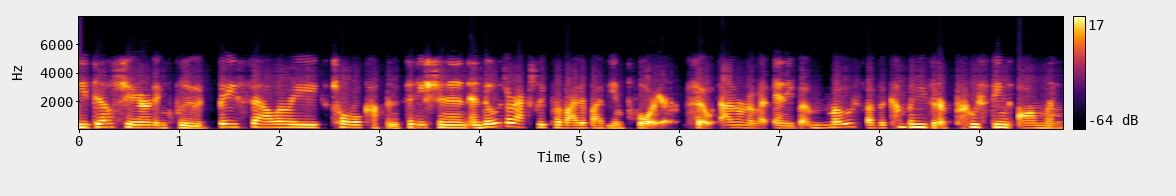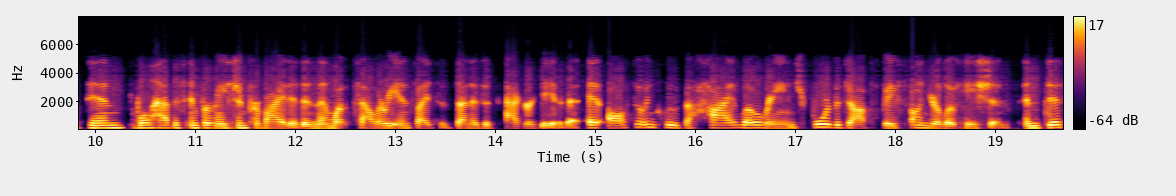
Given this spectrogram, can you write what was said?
Details shared include base salary, total compensation, and those are actually provided by the employer. So I don't know about any, but most of the companies that are posting on LinkedIn will have this information provided. And then what Salary Insights has done is it's aggregated it. It also includes a high low range for the jobs based on your location. And this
